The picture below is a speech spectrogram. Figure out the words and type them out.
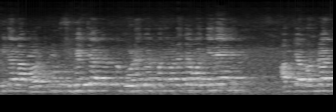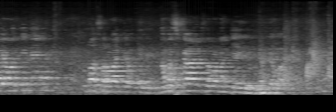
मी त्यांना भरपूर शुभेच्छा देतो. गोडेकर परिवाराच्या वतीने आमच्या मंडळाच्या वतीने तुम्हा सर्वांच्या वतीने. नमस्कार सर्वांना. जय गुरु धन्यवाद.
